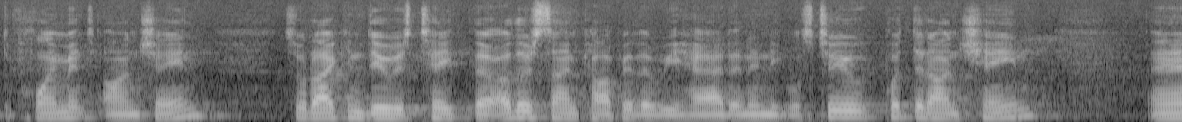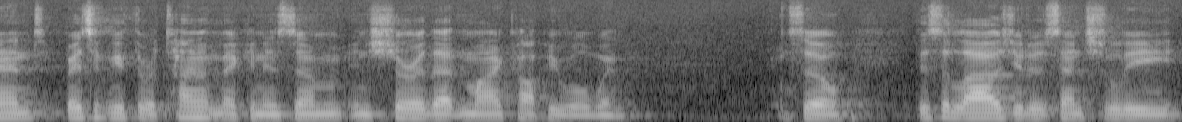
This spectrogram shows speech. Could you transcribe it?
deployment on chain. So what I can do is take the other signed copy that we had in n equals 2, put that on chain, and basically through a timeout mechanism, ensure that my copy will win. So this allows you to essentially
